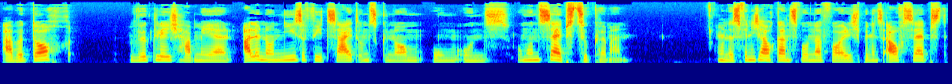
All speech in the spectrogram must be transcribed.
aber doch wirklich haben wir alle noch nie so viel Zeit uns genommen, um uns um uns selbst zu kümmern. Und das finde ich auch ganz wundervoll. Ich bin jetzt auch selbst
